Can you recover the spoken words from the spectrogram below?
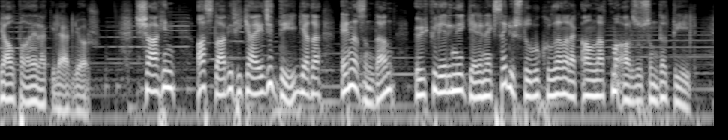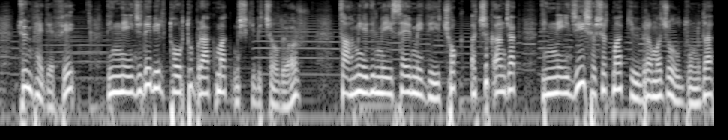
yalpalayarak ilerliyor. Şahin asla bir hikayeci değil ya da en azından öykülerini geleneksel üslubu kullanarak anlatma arzusunda değil. Tüm hedefi dinleyicide bir tortu bırakmakmış gibi çalıyor. Tahmin edilmeyi sevmediği çok açık ancak dinleyiciyi şaşırtmak gibi bir amacı olduğunu da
